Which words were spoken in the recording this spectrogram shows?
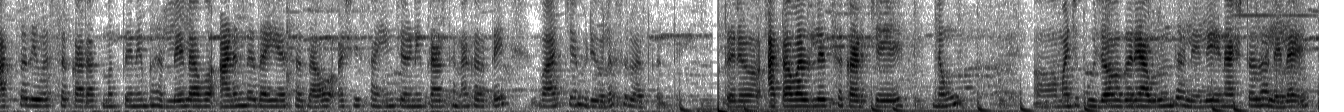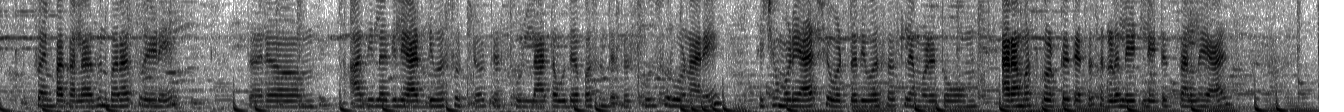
आजचा दिवस सकारात्मकतेने भरलेला व आनंददायी असा जावं अशी साईंचरणी प्रार्थना करते. व आजच्या व्हिडिओला सुरुवात करते. तर आता वाजलेत सकाळचे नऊ. माझी पूजा वगैरे आवरून झालेली आहे नाश्ता झालेला आहे. स्वयंपाकाला अजून बराच वेळ आहे. तर आधीला गेले आठ दिवस सुट्टं त्या स्कूलला आता उद्यापासून त्याचं स्कूल सुरू होणार आहे. त्याच्यामुळे आज शेवटचा दिवस असल्यामुळे तो आरामच करतोय त्याचं सगळं लेट लेटच चाललं आहे आज.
